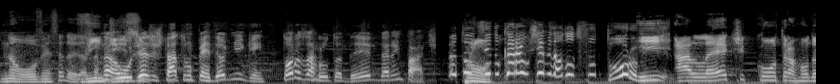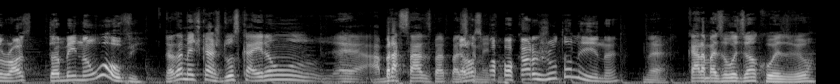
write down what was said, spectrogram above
Não houve vencedor. Vin Não, Diesel- o Jason Statham não perdeu de ninguém. Todas as lutas dele deram empate. Eu tô Pronto. dizendo, o cara é o Gemidal do futuro, E bicho. a Let contra a Ronda Rousey também não houve. Exatamente, que as duas caíram é, abraçadas, ba- Elas basicamente. papocaram junto ali, né? É. Cara, mas eu vou dizer uma coisa, viu?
